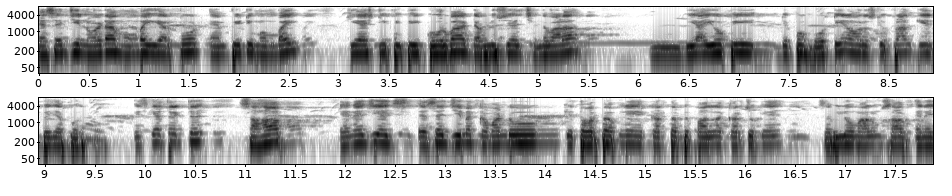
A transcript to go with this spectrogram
SHG Noida, Mumbai airport MPT Mumbai KSTPP Korba WCL Chhindwara BIOP depot fourteen, और उसके उपरांत गेल बीजापुर में। इसके अतिरिक्त साहब एन एस जी में कमांडो के तौर पे अपने कर्तव्य पालना कर चुके हैं। सभी लोग मालूम, साहब एन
